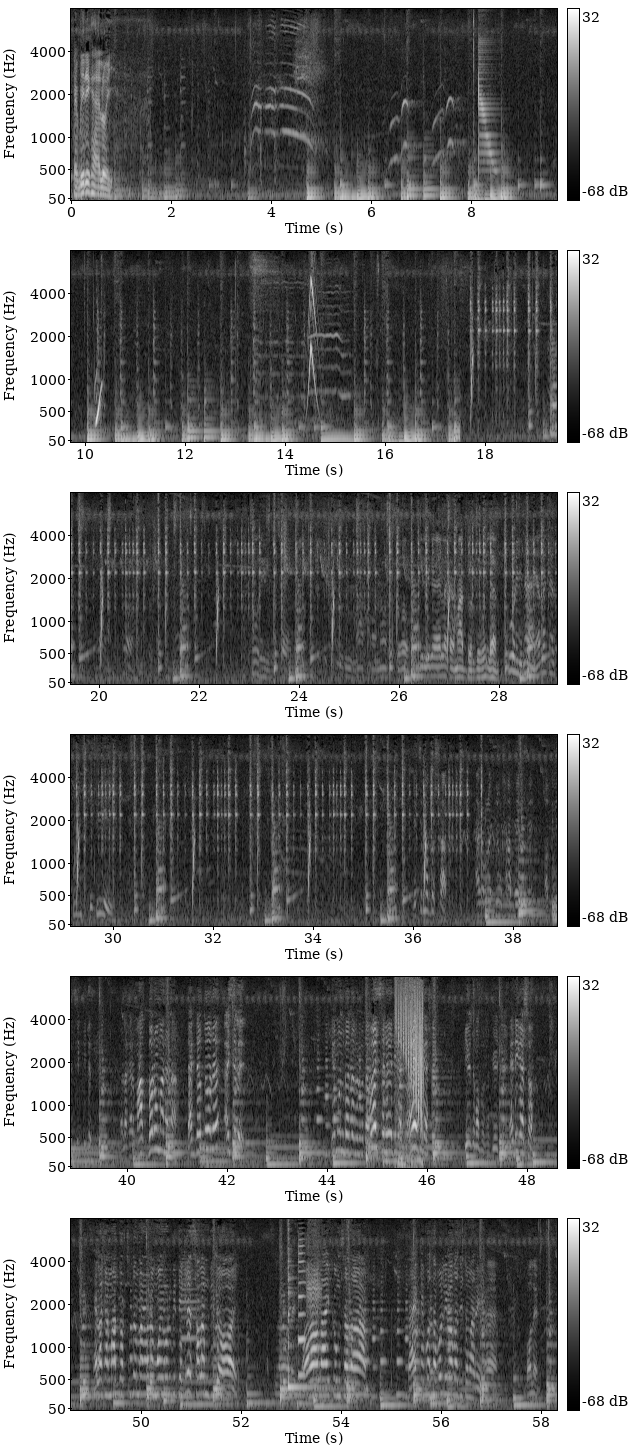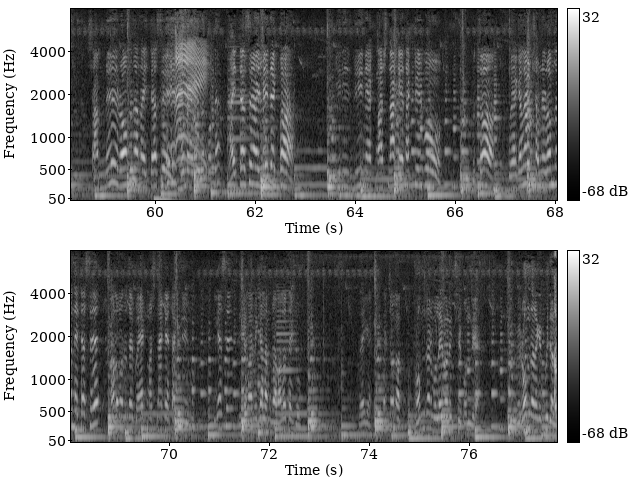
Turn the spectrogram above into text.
একটা বিড়ি হয়ে গেছে অফিসে ঠিক আছে এলাকার মাছ বড় মানে না। ডাক দাও তো রে আইছিলে কেমন বেদাবের কথা? ওই ছেলে এদিকে আসো এদিকে আসো। কি হয়েছে মাত্র কি হয়েছে? এদিকে আসো। এলাকার মাছ ধরছো মানে না মই দেখলে সালাম দিতে হয়। ওয়ালাইকুম সালাম। একটা কথা বলি বাবাজি তোমারে। হ্যাঁ। বলেন। সামনে রমজান আইতাছে। আইতাছে আইলেই দেখবা। তিরিশ দিন এক মাস না খেয়ে থাকতে হইব। বুঝছ? কয়ে গেলাম সামনে রমজান আইতাছে ভালো মতো দেখো এক মাস না খেয়ে থাকতে হইব। ঠিক আছে? এবার আমি গেলাম গা ভালো থাকো। দেখে এই চলো। রমজান বলে এবার ইচ্ছে কোন দিয়া? রমজান আগে খুঁজে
